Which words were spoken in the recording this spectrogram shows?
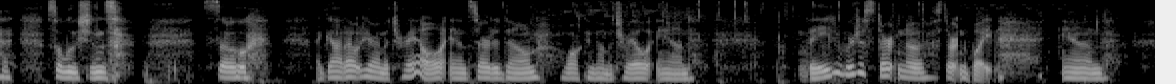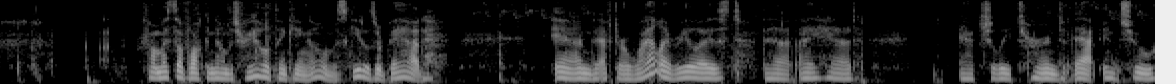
solutions. So I got out here on the trail and started down, walking down the trail, and they were just starting to starting to bite. And I found myself walking down the trail thinking, oh, mosquitoes are bad. And after a while, I realized that I had actually turned that into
